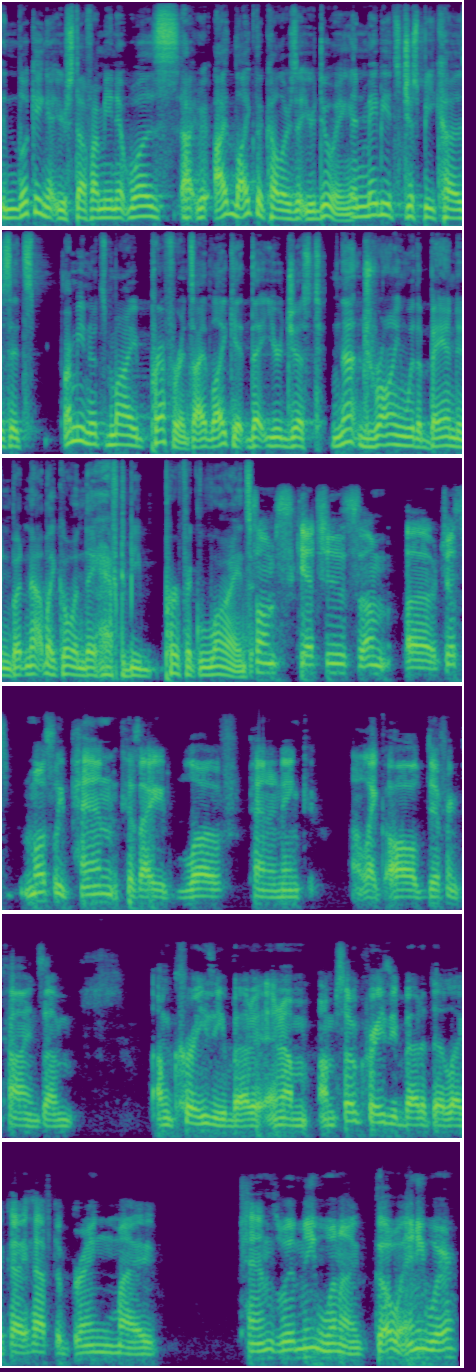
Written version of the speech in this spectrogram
in looking at your stuff, I mean, it was, I, I like the colors that you're doing. And maybe it's just because it's, I mean, it's my preference. I like it that you're just not drawing with abandon, but not like going, they have to be perfect lines. some sketches, some uh, just mostly pen because I love pen and ink, like all different kinds. I'm I'm crazy about it, and I'm I'm so crazy about it that like I have to bring my pens with me when I go anywhere.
